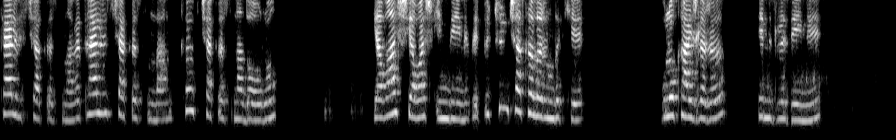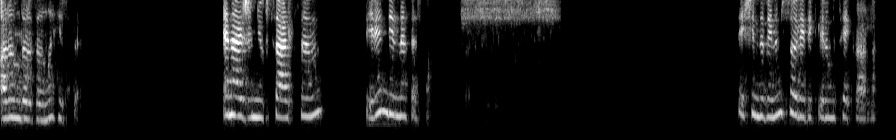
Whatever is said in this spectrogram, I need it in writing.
pelvis çakrasına ve pelvis çakrasından kök çakrasına doğru yavaş yavaş indiğini ve bütün çakralarındaki blokajları temizlediğini, arındırdığını hisset. Enerjin yükselsin. Derin bir nefes al. Ve şimdi benim söylediklerimi tekrarla.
